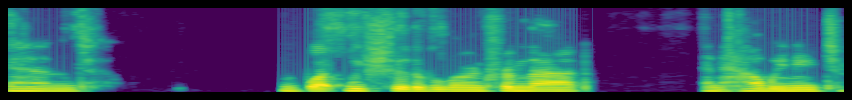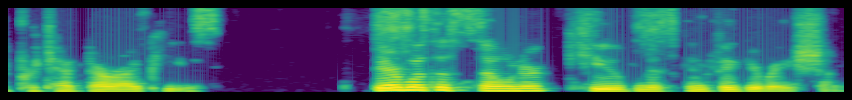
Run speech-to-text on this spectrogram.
and what we should have learned from that and how we need to protect our IPs. There was a Sonar Cube misconfiguration,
